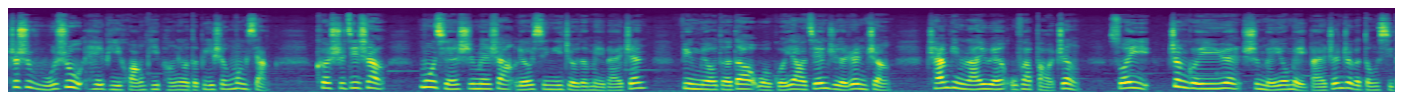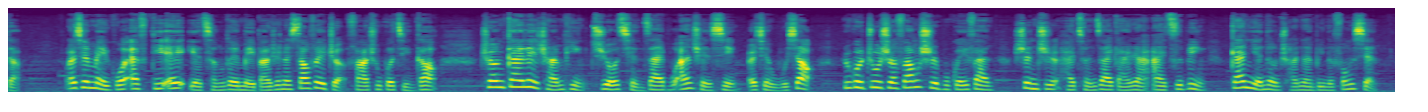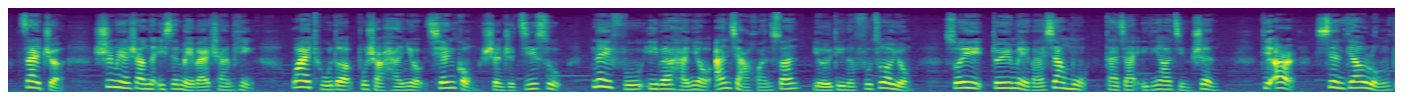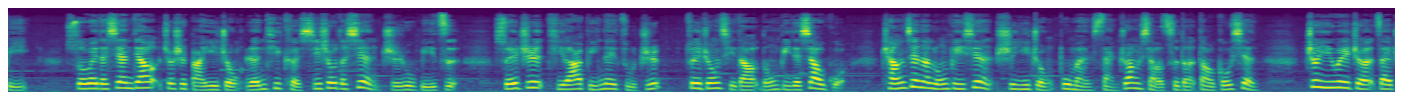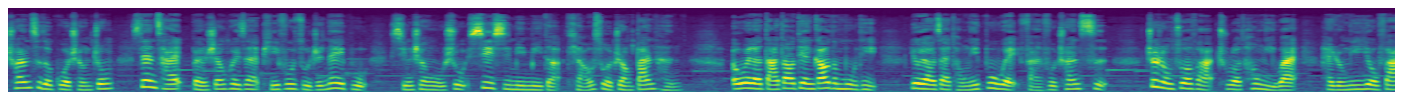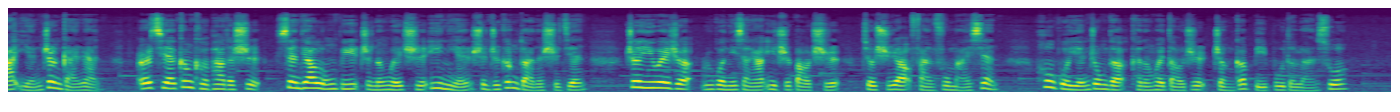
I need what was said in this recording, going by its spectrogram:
这是无数黑皮黄皮朋友的毕生梦想。可实际上，目前市面上流行已久的美白针，并没有得到我国药监局的认证，产品来源无法保证，所以正规医院是没有美白针这个东西的。而且，美国 FDA 也曾对美白针的消费者发出过警告，称该类产品具有潜在不安全性，而且无效。如果注射方式不规范，甚至还存在感染艾滋病、肝炎等传染病的风险。再者，市面上的一些美白产品。外涂的不少含有铅汞甚至激素，内服一般含有氨甲环酸，有一定的副作用。所以对于美白项目，大家一定要谨慎。第二，线雕隆鼻。所谓的线雕，就是把一种人体可吸收的线植入鼻子，随之提拉鼻内组织，最终起到隆鼻的效果。常见的隆鼻线是一种布满伞状小刺的倒钩线。这意味着，在穿刺的过程中，线材本身会在皮肤组织内部形成无数细细密密的条索状斑痕，而为了达到垫高的目的，又要在同一部位反复穿刺。这种做法除了痛以外，还容易诱发炎症感染。而且更可怕的是，线雕隆鼻只能维持一年甚至更短的时间。这意味着，如果你想要一直保持，就需要反复埋线，后果严重的可能会导致整个鼻部的挛缩。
